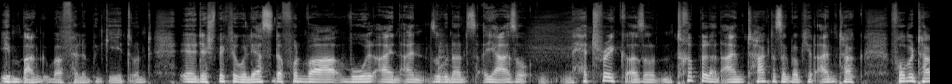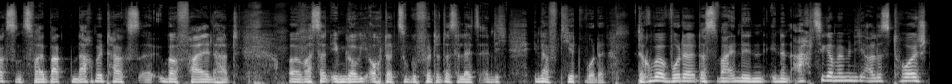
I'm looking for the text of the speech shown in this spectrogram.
eben Banküberfälle begeht. Und äh, der spektakulärste davon war wohl ein, ein sogenanntes, ja, also ein Hattrick, also ein Triple an einem Tag, das er, glaube ich, an einem Tag vormittags und zwei Banken nachmittags äh, überfallen hat. Äh, was dann eben, glaube ich, auch dazu geführt hat, dass er letztendlich inhaftiert wurde. Darüber wurde, das war in den, in den 80ern, wenn mich nicht alles täuscht,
